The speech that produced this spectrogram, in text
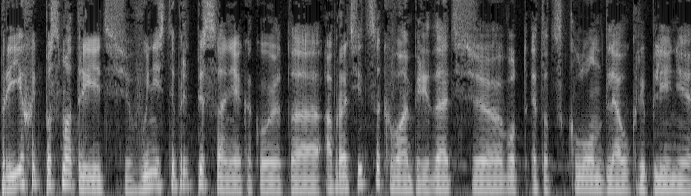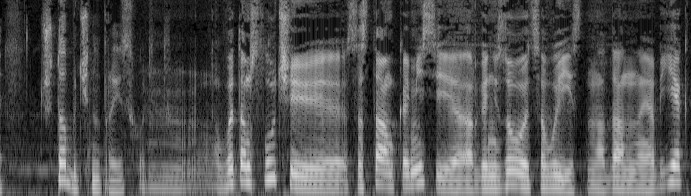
Приехать посмотреть, вынести предписание какое-то, обратиться к вам, передать э, вот этот склон для укрепления. Что обычно происходит? В этом случае составом комиссии организовывается выезд на данный объект,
